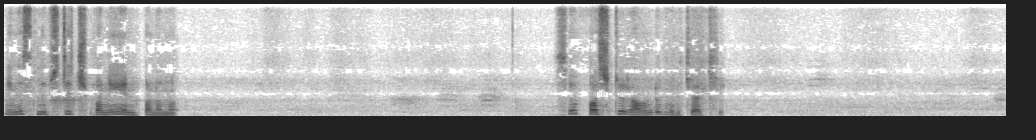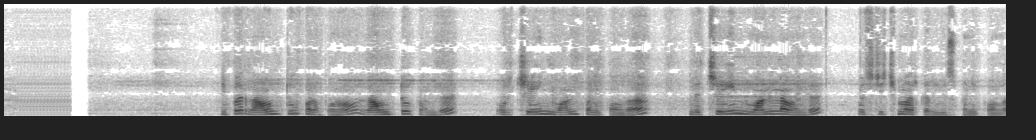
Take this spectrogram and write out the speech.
நீங்கள் ஸ்லிப் ஸ்டிச் பண்ணி என் பண்ணணும். ஸோ ஃபஸ்ட்டு ரவுண்டு முடிச்சாச்சு. இப்போ ரவுண்ட் டூ பண்ண போகிறோம் ரவுண்ட் டூக்கு வந்து ஒரு செயின் ஒன் பண்ணிக்கோங்க. இந்த செயின் ஒனில் வந்து ஒரு ஸ்டிச் மார்க்கர் யூஸ் பண்ணிக்கோங்க.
